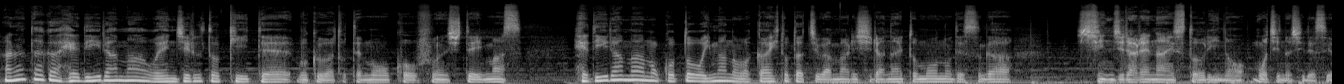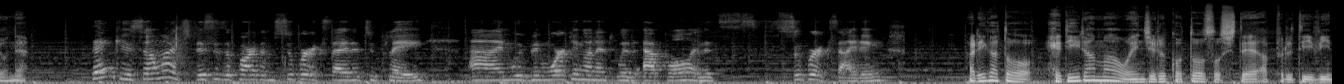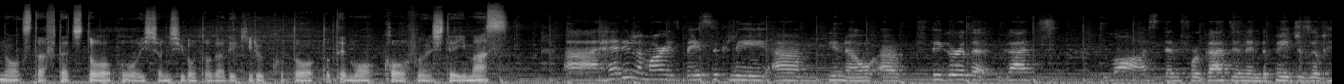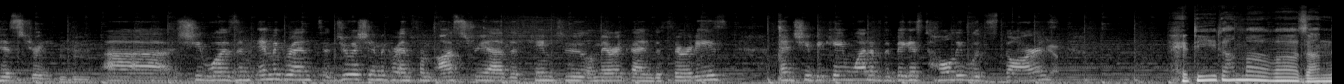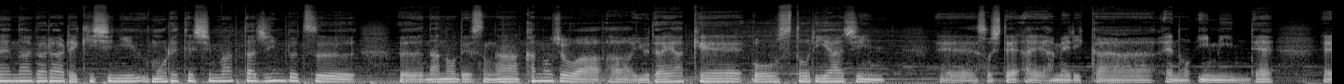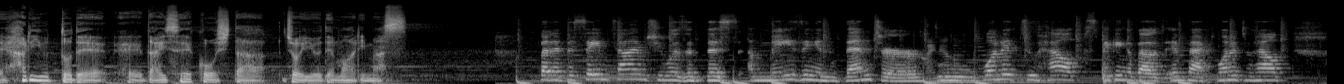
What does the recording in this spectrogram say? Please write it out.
あなたがヘディ・ラマーを演じると聞いて僕はとても興奮していますヘディ・ラマーのことを今の若い人たちはあまり知らないと思うのですが信じられないストーリーの持ち主ですよね Thank you so much. This is a part I'm super excited to play. And we've been working on it with Apple and it's super exciting. ありがとうヘディ・ラマーを演じることそして AppleTV のスタッフたちと一緒に仕事ができることとても興奮しています。Uh, Hedy Lamar is basically, um, you know, a figure that got lost and forgotten in the pages of history. Mm-hmm. Uh, she was an immigrant, a Jewish immigrant from Austria that came to America in the 30s, and she became one of the biggest Hollywood stars. Yep. ヘディ・ラマーは残念ながら歴史に埋もれてしまった人物なのですが彼女はユダヤ系オーストリア人そしてアメリカへの移民でハリウッドで大成功した女優でもあります。But at the same time she was this amazing inventor who wanted to help speaking about impact wanted to help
